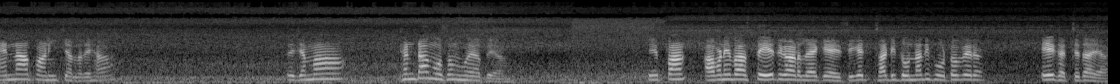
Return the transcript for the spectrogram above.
ਇੰਨਾ ਪਾਣੀ ਚੱਲ ਰਿਹਾ। ਤੇ ਜਮਾ ਠੰਡਾ ਮੌਸਮ ਹੋਇਆ ਪਿਆ। ਤੇ ਆਪਾਂ ਆਪਣੇ ਵਾਸਤੇ ਇਹ ਜਗਾੜ ਲੈ ਕੇ ਆਏ ਸੀਗੇ। ਸਾਡੀ ਦੋਨਾਂ ਦੀ ਫੋਟੋ ਫਿਰ ਇਹ ਖੱਚਦਾ ਆ।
